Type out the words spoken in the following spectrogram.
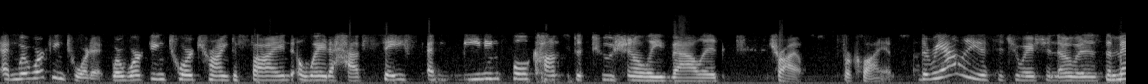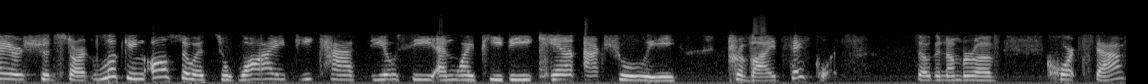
and we're working toward it. We're working toward trying to find a way to have safe and meaningful, constitutionally valid trials for clients. The reality of the situation, though, is the mayor should start looking also as to why DCAS, DOC, NYPD can't actually provide safe courts so the number of court staff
